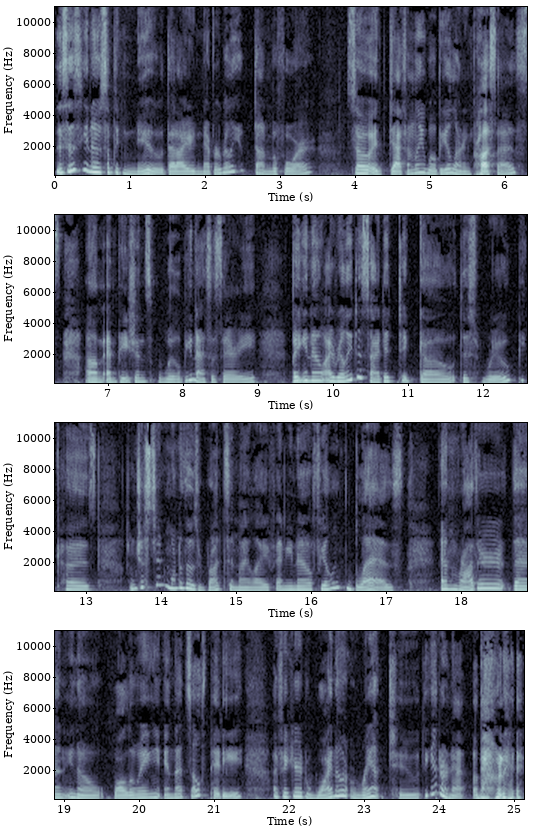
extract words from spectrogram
This is, you know, something new that I never really have done before. So it definitely will be a learning process, um, and patience will be necessary. But, you know, I really decided to go this route because I'm just in one of those ruts in my life and, you know, feeling blessed. And rather than, you know, wallowing in that self pity, I figured why not rant to the internet about it?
